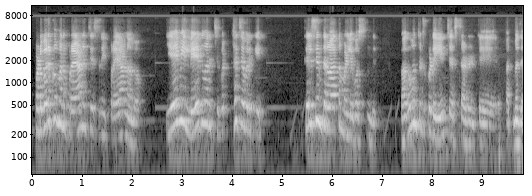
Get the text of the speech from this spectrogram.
ఇప్పటి వరకు మనం ప్రయాణం చేసిన ఈ ప్రయాణంలో ఏమీ లేదు అని చివట్ట చివరికి తెలిసిన తర్వాత మళ్ళీ వస్తుంది. భగవంతుడు కూడా ఏం చేస్తాడంటే పద్మజ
